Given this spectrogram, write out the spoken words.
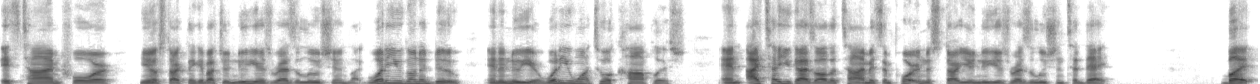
It's time for, you know, start thinking about your New Year's resolution. Like what are you going to do in a new year? What do you want to accomplish? And I tell you guys all the time, it's important to start your New Year's resolution today. But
